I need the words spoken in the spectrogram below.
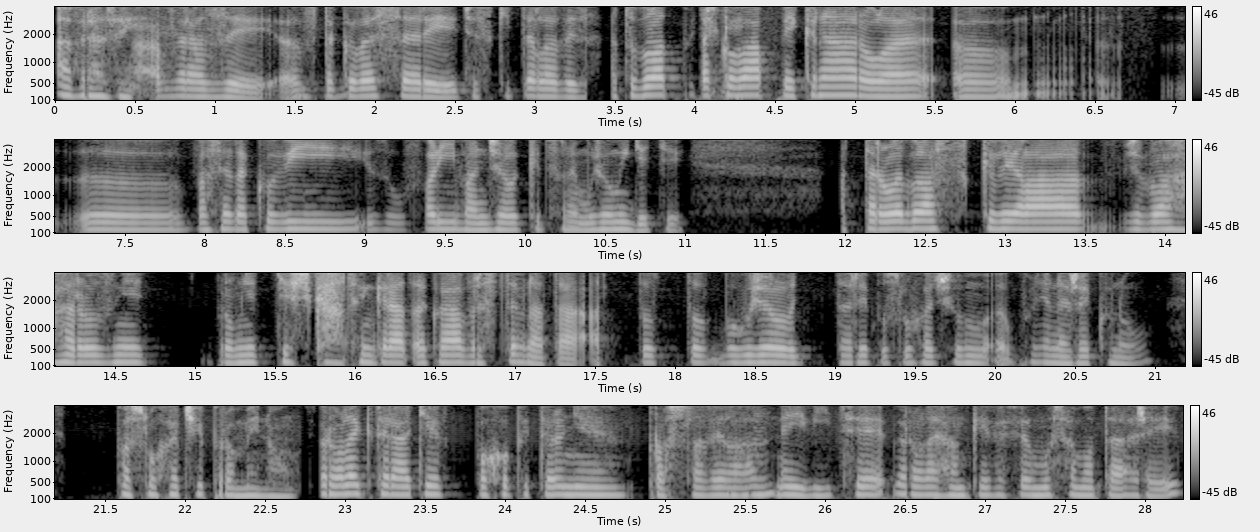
A vrazy. a vrazy eh, v takové sérii české televize. A to byla Počkej. taková pěkná role um, uh, vlastně takový zoufalý manželky, co nemůžou mít děti. A ta role byla skvělá, že byla hrozně pro mě těžká tenkrát a taková vrstevnatá. A to, to bohužel tady posluchačům úplně neřeknu. Posluchači prominou. Role, která tě pochopitelně proslavila Mhm. mm-hmm. nejvíc, je role Hanky ve filmu Samotáři.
